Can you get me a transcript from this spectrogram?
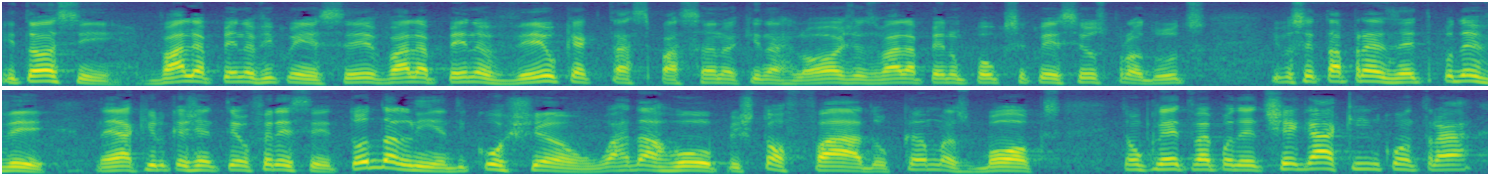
Então, assim, vale a pena vir conhecer, vale a pena ver o que é que está se passando aqui nas lojas, vale a pena um pouco você conhecer os produtos e você estar tá presente e poder ver né, aquilo que a gente tem a oferecer. Toda a linha de colchão, guarda-roupa, estofado, camas box. Então o cliente vai poder chegar aqui, encontrar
